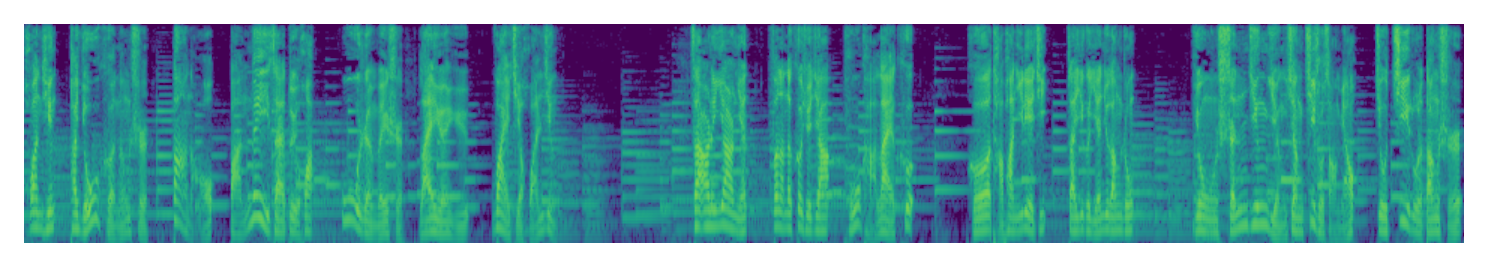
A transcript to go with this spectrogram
幻听它有可能是大脑。把内在对话误认为是来源于外界环境。在二零一二年，芬兰的科学家普卡赖克和塔帕尼列基在一个研究当中，用神经影像技术扫描就记录了当时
